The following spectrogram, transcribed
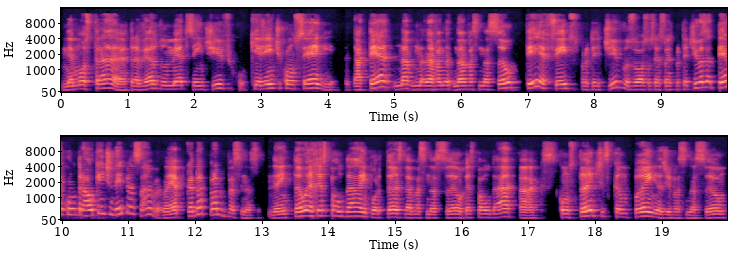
né? Mostrar através do método científico que a gente consegue até na, na, na vacinação ter efeitos protetivos ou associações protetivas até contra algo que a gente nem pensava na época da própria vacinação, né? Então é respaldar a importância da vacinação, respaldar as constantes campanhas de vacinação.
